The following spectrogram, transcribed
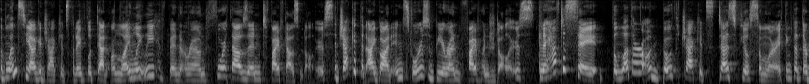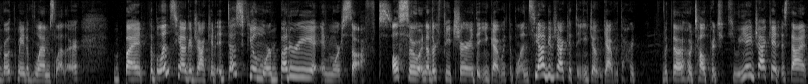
The Balenciaga jackets that I've looked at online lately have been around 4,000 to $5,000. The jacket that I got in stores would be around $500. And I have to say, the leather on both jackets does feel similar. I think that they're both made of lamb's leather. But the Balenciaga jacket, it does feel more buttery and more soft. Also, another feature that you get with the Balenciaga jacket that you don't get with the, with the Hotel Particulier jacket is that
